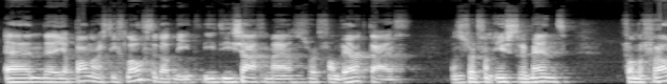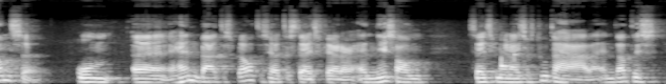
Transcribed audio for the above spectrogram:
En de Japanners die geloofden dat niet. Die, die zagen mij als een soort van werktuig, als een soort van instrument van de Fransen om uh, hen buitenspel te zetten steeds verder. En Nissan steeds meer naar zich toe te halen. En dat is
